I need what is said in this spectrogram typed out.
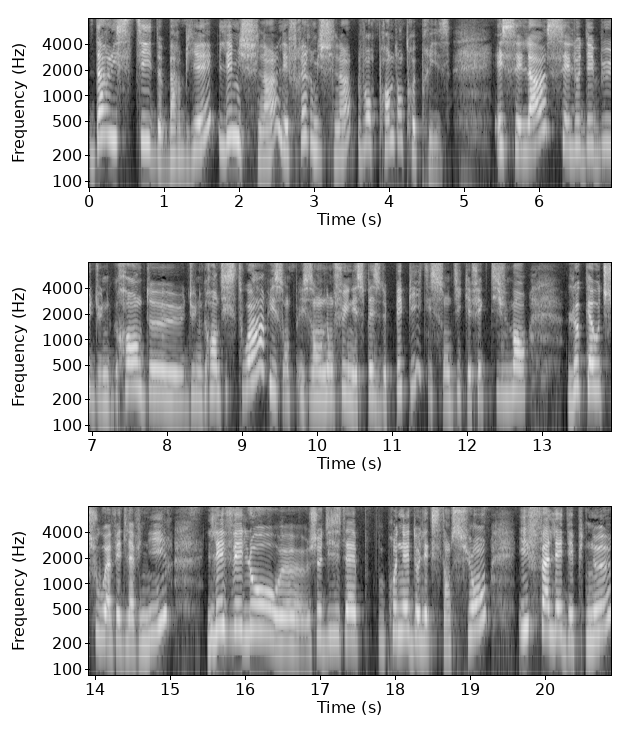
d'Aristide Barbier, les Michelin, les frères Michelin, vont reprendre l'entreprise. Et c'est là, c'est le début d'une grande, d'une grande histoire. Ils, ont, ils en ont fait une espèce de pépite. Ils se sont dit qu'effectivement, le caoutchouc avait de l'avenir. Les vélos, euh, je disais, prenaient de l'extension. Il fallait des pneus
